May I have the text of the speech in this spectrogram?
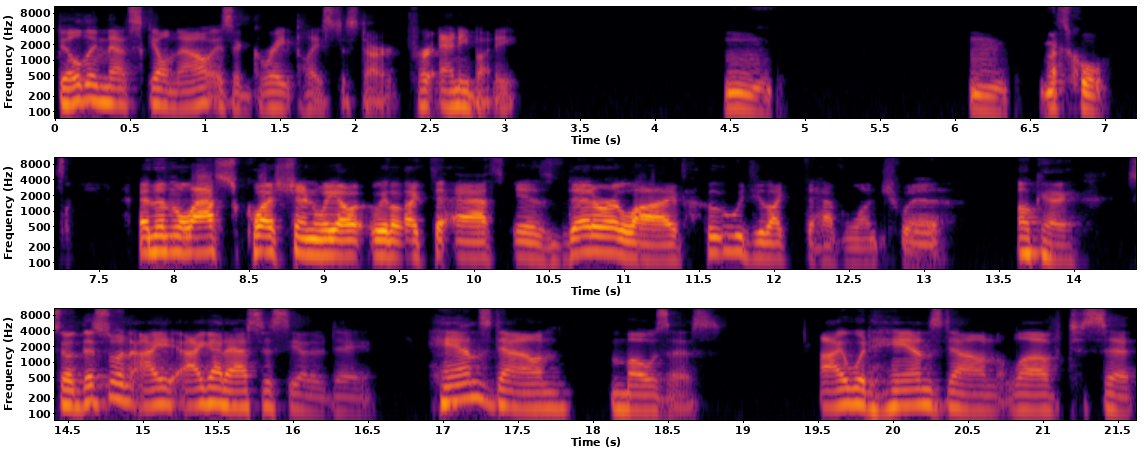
building that skill now is a great place to start for anybody mm. Mm. that's cool and then the last question we we like to ask is dead or alive who would you like to have lunch with okay so this one, I I got asked this the other day. Hands down, Moses. I would hands down love to sit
